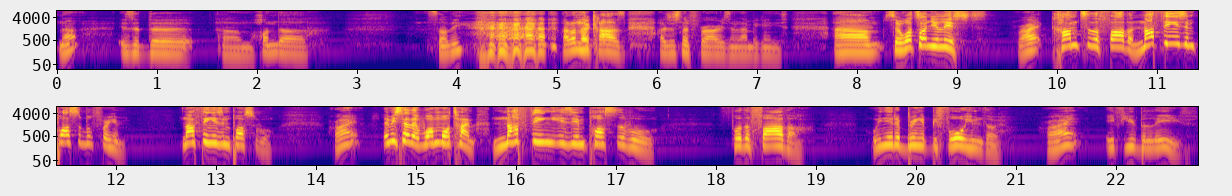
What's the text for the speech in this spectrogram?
No? Is it the um, Honda? something. I don't know cars. I just know Ferraris and Lamborghinis. Um, so, what's on your list? Right? Come to the Father. Nothing is impossible for Him. Nothing is impossible. Right? Let me say that one more time. Nothing is impossible for the Father. We need to bring it before Him, though. Right? If you believe.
